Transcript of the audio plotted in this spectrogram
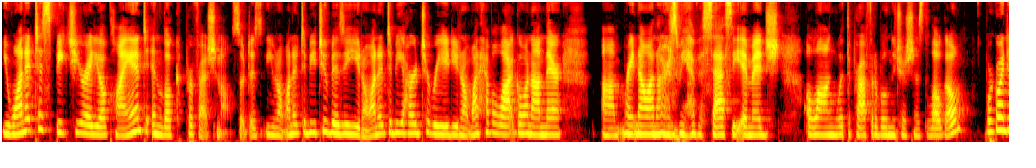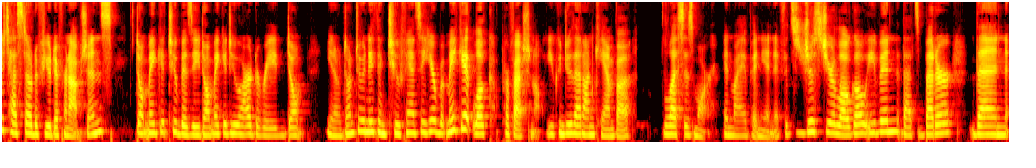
you want it to speak to your ideal client and look professional. So does you don't want it to be too busy, you don't want it to be hard to read, you don't want to have a lot going on there, um, right now on ours, we have a sassy image along with the Profitable Nutritionist logo. We're going to test out a few different options. Don't make it too busy. Don't make it too hard to read. Don't, you know, don't do anything too fancy here, but make it look professional. You can do that on Canva. Less is more, in my opinion. If it's just your logo, even that's better than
